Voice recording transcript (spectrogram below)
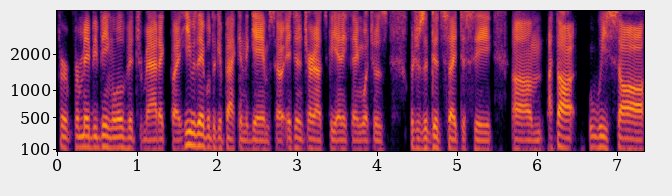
for for maybe being a little bit dramatic, but he was able to get back in the game, so it didn't turn out to be anything, which was which was a good sight to see. Um, I thought we saw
